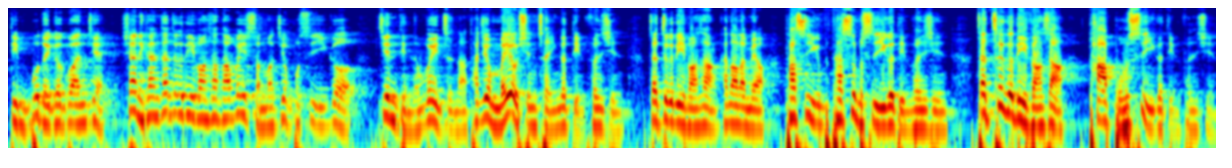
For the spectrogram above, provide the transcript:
顶部的一个关键。像你看，在这个地方上，它为什么就不是一个见顶的位置呢？它就没有形成一个顶分型。在这个地方上看到了没有？它是一个，它是不是一个顶分型？在这个地方上，它不是一个顶分型。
